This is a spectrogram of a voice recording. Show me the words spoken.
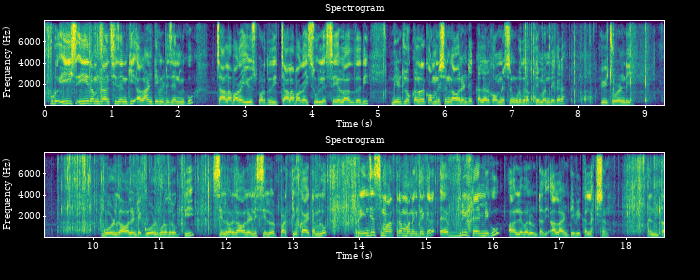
ఇప్పుడు ఈ ఈ రంజాన్ సీజన్కి అలాంటివి డిజైన్ మీకు చాలా బాగా యూస్ పడుతుంది చాలా బాగా సూల్ సేవ్ అవుతుంది. దీంట్లో కలర్ కాంబినేషన్ కావాలంటే కలర్ కాంబినేషన్ కూడా దొరుకుతాయి మన దగ్గర. ఇవి చూడండి. గోల్డ్ కావాలంటే గోల్డ్ కూడా దొరుకుతాయి సిల్వర్ కావాలంటే సిల్వర్ ప్రతి ఒక్క ఐటెంలో రేంజెస్ మాత్రం మనకి దగ్గర ఎవ్రీ టైం మీకు అవైలబుల్ ఉంటుంది. అలాంటివి కలెక్షన్ ఎంత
